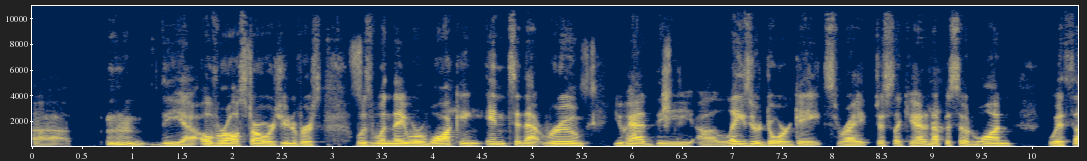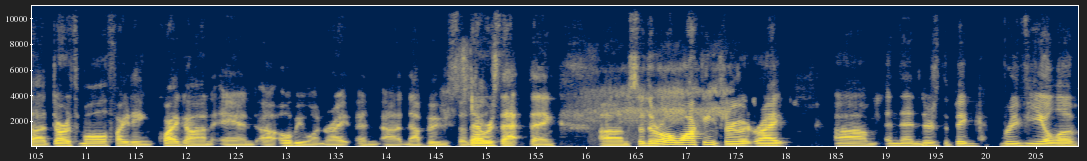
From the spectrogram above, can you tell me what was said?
uh, the uh, overall Star Wars universe was when they were walking into that room. You had the uh, laser door gates, right? Just like you had in Episode One with uh, Darth Maul fighting Qui Gon and uh, Obi Wan, right? And uh, Naboo. So there was that thing. Um, so they're all walking through it, right? Um, and then there's the big reveal of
